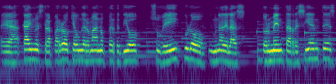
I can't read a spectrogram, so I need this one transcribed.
Eh, acá en nuestra parroquia un hermano perdió su vehículo en una de las tormentas recientes,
